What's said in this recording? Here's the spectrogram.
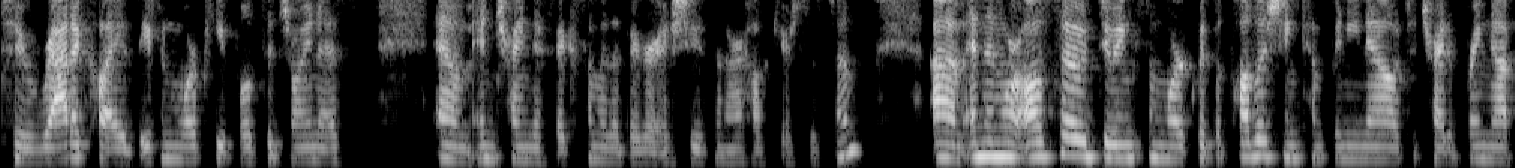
to radicalize even more people to join us um, in trying to fix some of the bigger issues in our healthcare system. Um, and then we're also doing some work with the publishing company now to try to bring up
